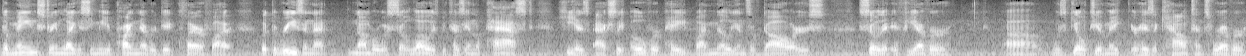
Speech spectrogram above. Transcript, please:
the mainstream legacy media probably never did clarify it, but the reason that number was so low is because in the past he has actually overpaid by millions of dollars so that if he ever uh, was guilty of make or his accountants were ever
